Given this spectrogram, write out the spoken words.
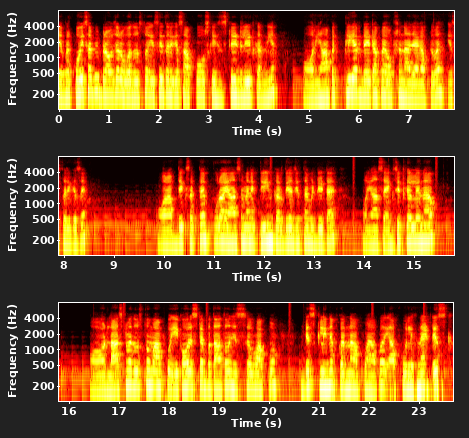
या फिर कोई सा भी ब्राउज़र होगा दोस्तों, इसी तरीके से आपको उसकी हिस्ट्री डिलीट करनी है। और यहाँ पे क्लियर डेटा पे ऑप्शन आ जाएगा आपके पास, इस तरीके से। और आप देख सकते हैं, पूरा यहाँ से मैंने क्लीन कर दिया जितना भी डेटा है, और यहाँ से एग्जिट कर लेना आप। और लास्ट में दोस्तों, मैं आपको एक और स्टेप बताता हूँ, जिससे वो आपको डिस्क क्लीनअप करना आपको यहाँ पर, आपको लिखना है डिस्क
